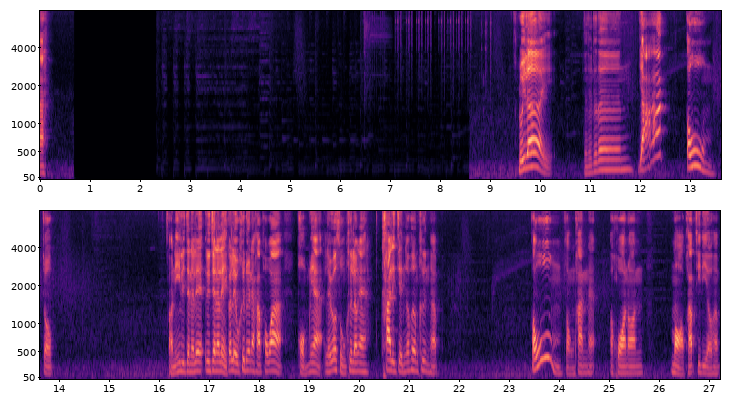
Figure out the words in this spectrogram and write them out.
มาลุยเลย เดินเดินเดินยักษ์ตูมจบ ตอนนี้รีเจเนเรตรีเจเนเรตก็เร็วขึ้นด้วยนะครับ เพราะว่าผมเนี่ยเลเวลสูงขึ้นแล้วไง ค่ารีเจนก็เพิ่มขึ้นครับตูมสองพันฮะเอาควอนอนหมอบครับทีเดียวครับ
